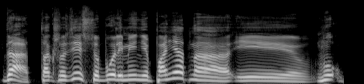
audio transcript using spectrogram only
Да, так что здесь все более-менее понятно. И, ну,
